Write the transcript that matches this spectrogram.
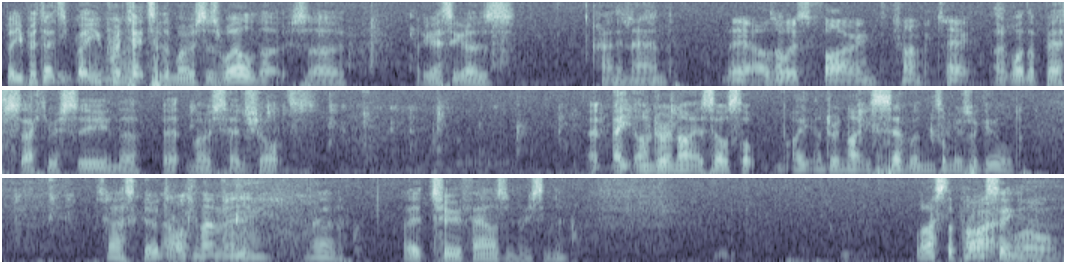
But you protected, but you protected the most as well, though. So I guess it goes hand in hand. Yeah, I was oh. always firing to try and protect. I got the best accuracy and the most headshots. And 897, 897 zombies were killed. So that's good. That wasn't that many. Yeah. I did 2,000 recently. Well, that's the Right, passing. well,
